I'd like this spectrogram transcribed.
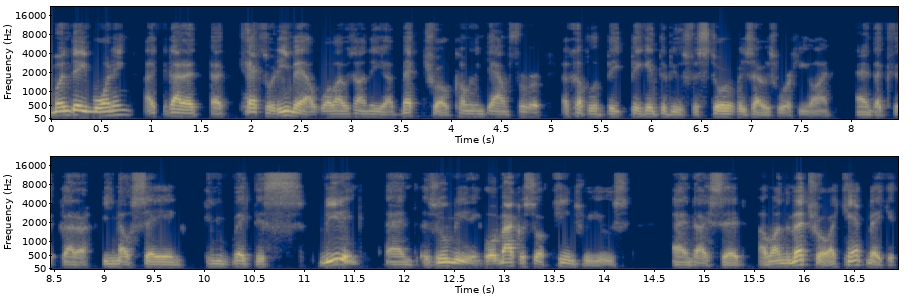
Monday morning, I got a, a, text or an email while I was on the uh, metro coming down for a couple of big big interviews for stories I was working on, and I got an email saying, "Can you make this meeting and a Zoom meeting or Microsoft Teams we use?" And I said, "I'm on the metro. I can't make it."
